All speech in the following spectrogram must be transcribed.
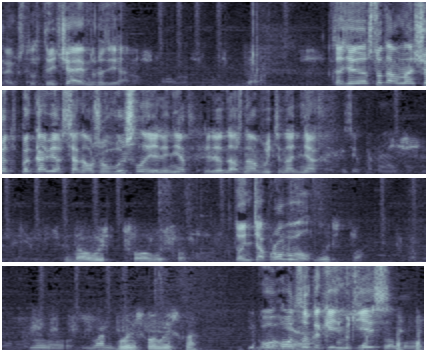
Так что встречаем, друзья. Да. Кстати, что там насчет ПК-версии? Она уже вышла или нет? Или должна выйти на днях? Да вышло, вышло. Кто-нибудь опробовал? Вышло. Ну, Иван, Вышло, вышло. О, отзывы какие-нибудь есть? Ну,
